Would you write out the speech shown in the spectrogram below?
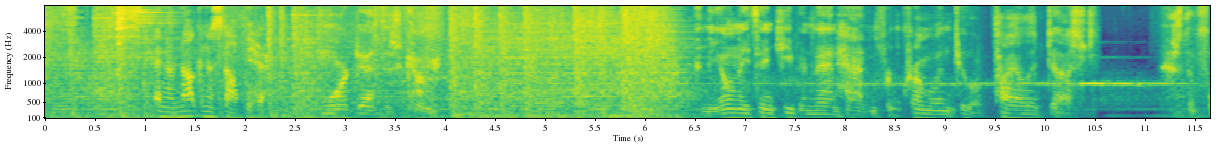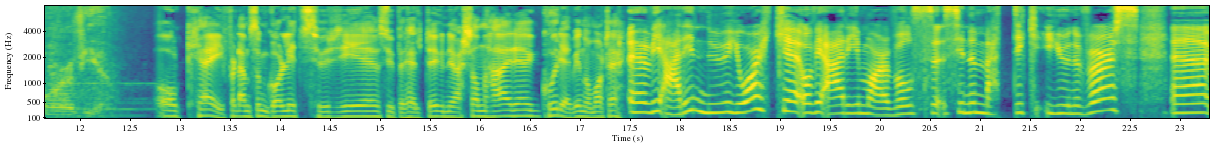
and they're not gonna stop there. More death is coming. And the only thing keeping Manhattan from crumbling to a pile of dust is the four of you. Ok, for dem som går litt surr i superhelteuniversene her, eh, hvor er vi nå, Marte? Eh, Vi er i New York, eh, og vi er i Marvels Cinematic Universe.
